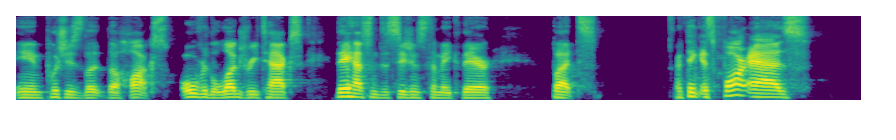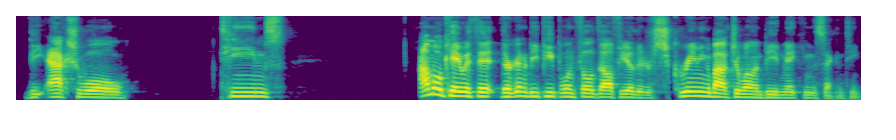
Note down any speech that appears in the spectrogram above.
and pushes the, the Hawks over the luxury tax they have some decisions to make there. But I think as far as the actual teams, I'm okay with it. There are going to be people in Philadelphia that are screaming about Joel Embiid making the second team.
